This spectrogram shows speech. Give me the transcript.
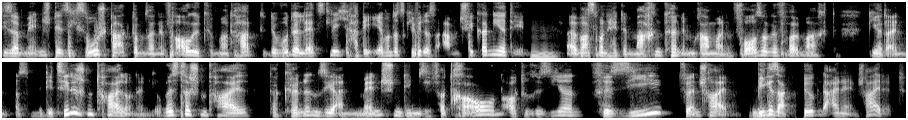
dieser Mensch, der sich so stark um seine Frau gekümmert hat, der wurde letztlich, hatte er immer das Gefühl, das Amt schikaniert ihn. Mhm. Was man hätte machen können im Rahmen einer Vorsorgevollmacht, die hat einen also medizinischen Teil und einen juristischen Teil. Da können Sie einen Menschen, dem Sie vertrauen, autorisieren, für Sie zu entscheiden. Wie mhm. gesagt, irgendeiner entscheidet.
